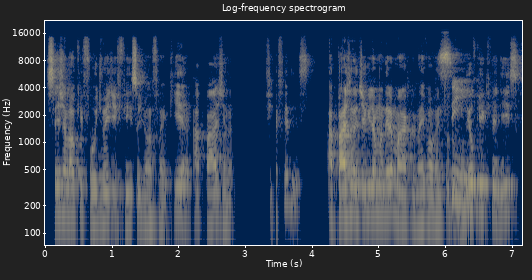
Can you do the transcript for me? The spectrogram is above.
seja lá o que for, de um edifício ou de uma franquia, a página fica feliz. A página, eu digo de uma maneira macro, né? envolvendo todo Sim. mundo. Eu fico feliz,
